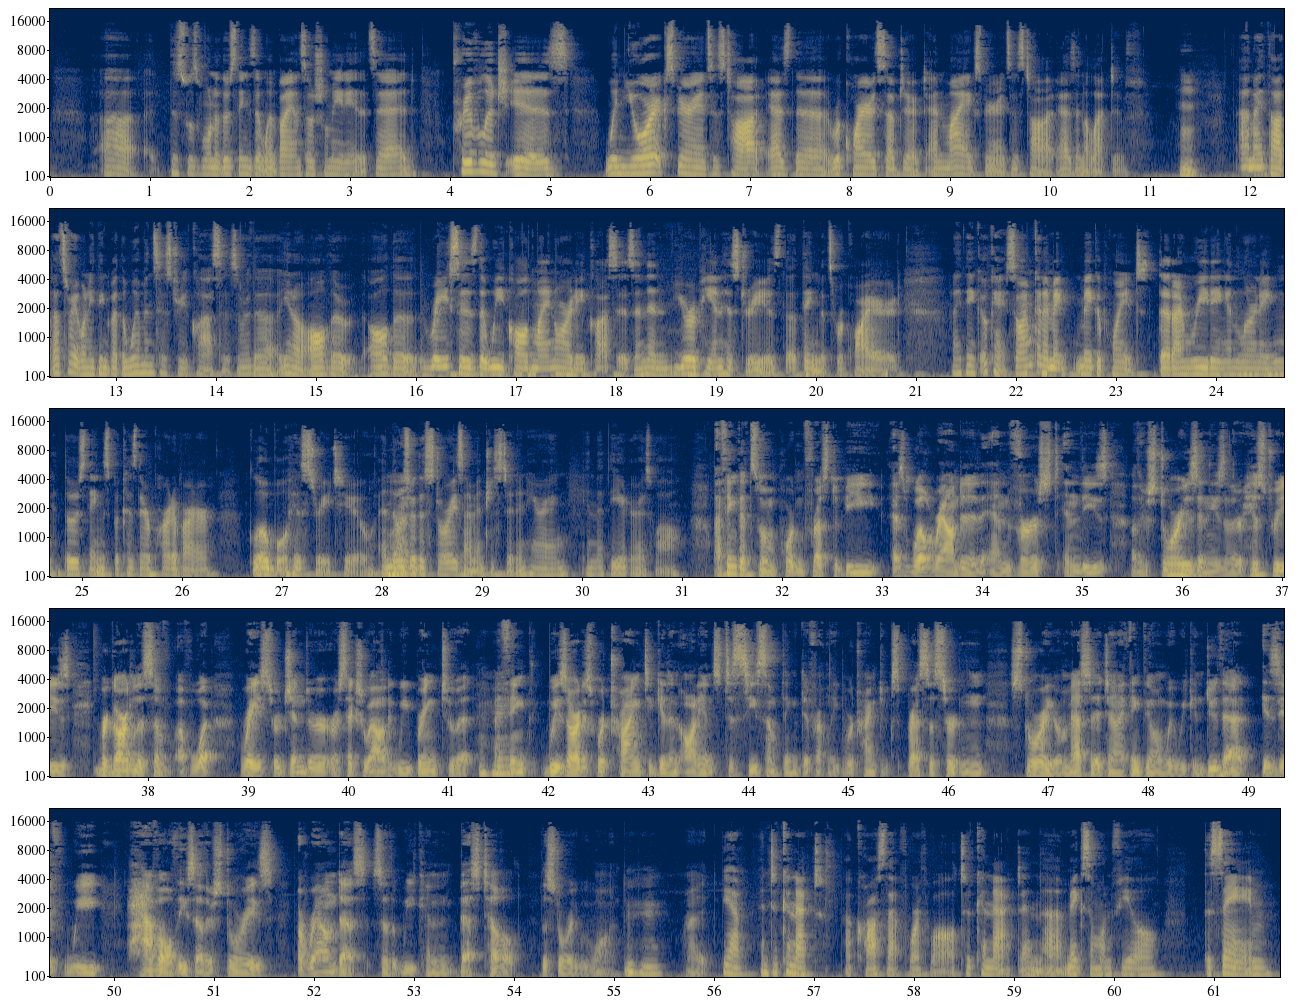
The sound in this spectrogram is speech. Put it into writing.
uh, this was one of those things that went by on social media that said privilege is when your experience is taught as the required subject and my experience is taught as an elective. Hmm. And I thought that's right when you think about the women's history classes or the you know all the all the races that we called minority classes, and then European history is the thing that's required. And I think, okay, so I'm going to make make a point that I'm reading and learning those things because they're part of our global history too. And those right. are the stories I'm interested in hearing in the theater as well. I think that's so important for us to be as well rounded and versed in these other stories and these other histories, regardless of, of what race or gender or sexuality we bring to it. Mm-hmm. I think we as artists, we're trying to get an audience to see something differently. We're trying to express a certain story or message. And I think the only way we can do that is if we have all these other stories around us so that we can best tell the story we want. Mm-hmm. Right. Yeah. And to connect across that fourth wall, to connect and uh, make someone feel the same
